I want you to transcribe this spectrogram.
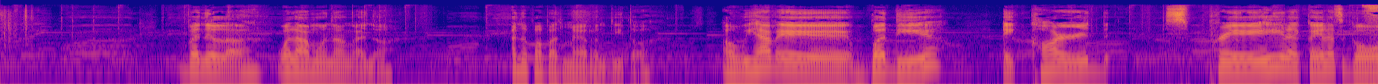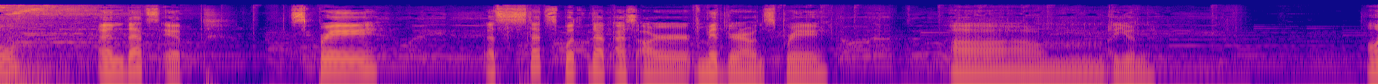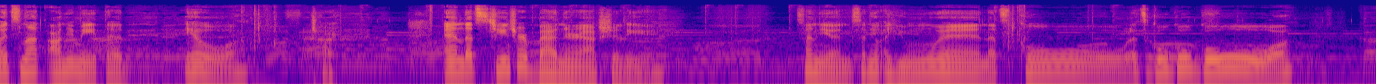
Vanilla. Wala mo ng ano. Ano pa ba meron dito? Uh, we have a buddy, a card, spray. Okay, let's go. And that's it. Spray. Let's let's put that as our mid-round spray. Um, ayun. Oh, it's not animated. Ew. Char. And let's change our banner actually. San yun? San yung ayun? Let's go. Let's go, go, go.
